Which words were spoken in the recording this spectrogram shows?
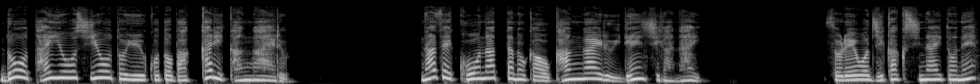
う、どう対応しようということばっかり考える。なぜこうなったのかを考える遺伝子がない。それを自覚しないとね。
